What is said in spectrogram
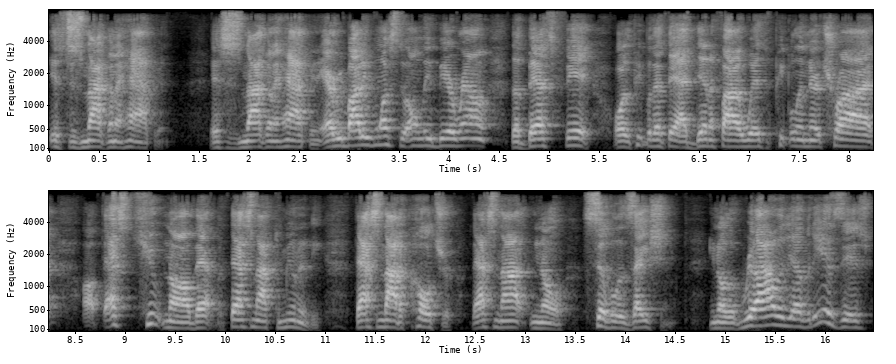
It's just not going to happen. It's just not going to happen. Everybody wants to only be around the best fit or the people that they identify with, people in their tribe. Oh, that's cute and all that, but that's not community. That's not a culture. That's not, you know, civilization. You know, the reality of it is, is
